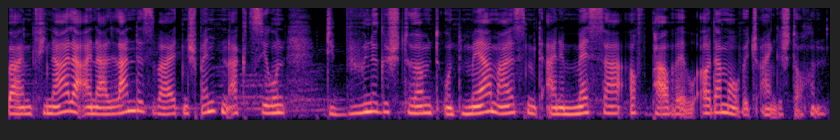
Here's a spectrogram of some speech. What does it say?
beim Finale einer landesweiten Spendenaktion die Bühne gestürmt und mehrmals mit einem Messer auf Paweł Adamowitsch eingestochen.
